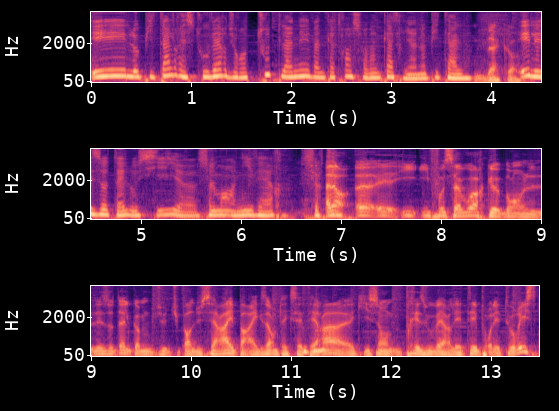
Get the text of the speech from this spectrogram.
Et l'hôpital reste ouvert durant toute l'année, 24 heures sur 24. Il y a un hôpital. d'accord. Et les hôtels aussi, euh, seulement en hiver. Surtout. Alors, euh, il faut savoir que bon, les hôtels comme tu, tu parles du Serail par exemple, etc., Mhm. euh, qui sont très ouverts l'été pour les touristes.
